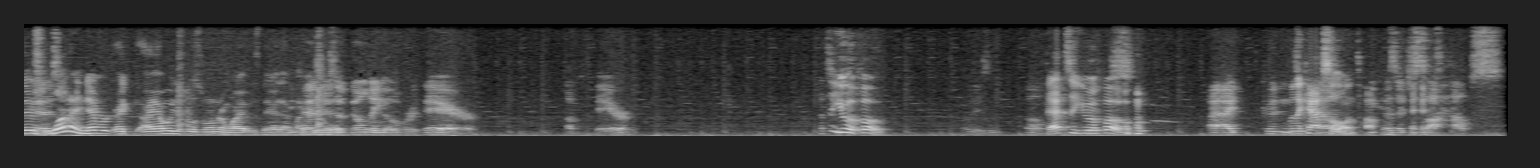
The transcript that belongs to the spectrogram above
there's Because- one I never. I, I always was wondering why it was there. That might Because be there's it. a building over there, up there. That's a UFO. What oh, is it? Oh, That's a UFO. I, I couldn't With a castle tell on top because I just it. saw a house.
